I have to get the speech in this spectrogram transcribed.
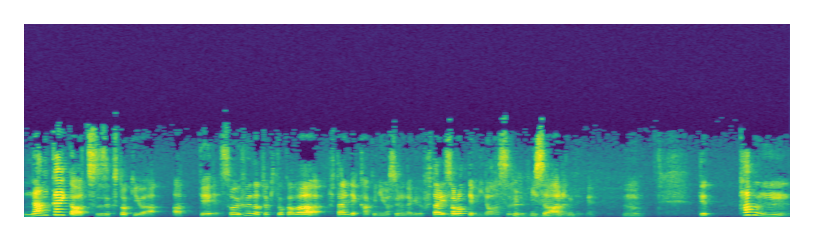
何回かは続く時はあってそういうふうな時とかは2人で確認をするんだけど2人揃って見逃すミスはあるんだよね、うん、で多分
